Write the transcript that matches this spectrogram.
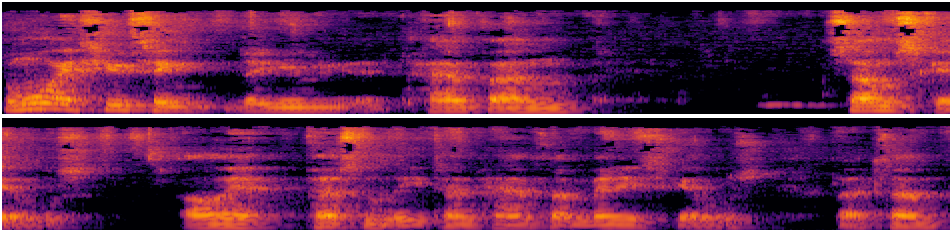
And what if you think that you have um, some skills? I personally don't have uh, many skills, but um,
